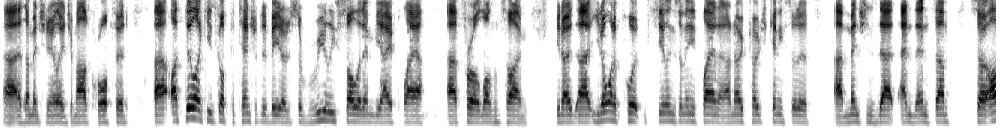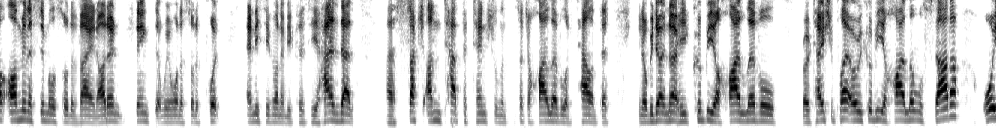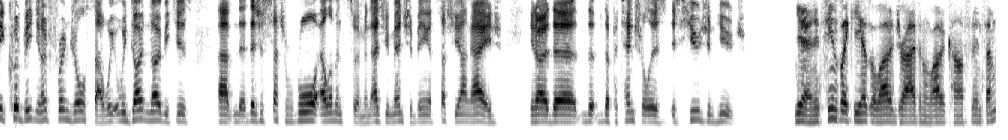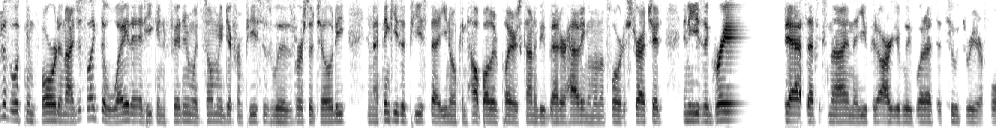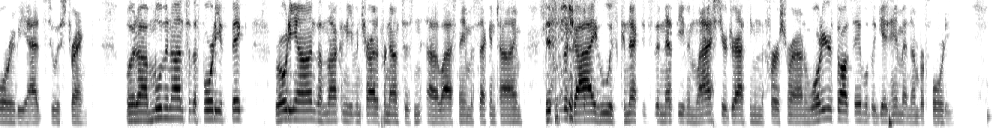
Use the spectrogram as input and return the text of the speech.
Uh, as I mentioned earlier, Jamal Crawford. Uh, I feel like he's got potential to be you know, just a really solid NBA player uh, for a long time. You know, uh, you don't want to put ceilings on any player, and I know Coach Kenny sort of uh, mentions that and then some. So I'm in a similar sort of vein. I don't think that we want to sort of put anything on him because he has that uh, such untapped potential and such a high level of talent that you know we don't know. He could be a high level rotation player, or he could be a high level starter, or he could be you know fringe all star. We we don't know because um, there's just such raw elements to him, and as you mentioned, being at such a young age, you know the the, the potential is is huge and huge. Yeah, and it seems like he has a lot of drive and a lot of confidence. I'm just looking forward, and I just like the way that he can fit in with so many different pieces with his versatility. And I think he's a piece that you know can help other players kind of be better having him on the floor to stretch it. And he's a great asset six nine that you could arguably put at the two, three, or four if he adds to his strength. But uh, moving on to the 40th pick, Rodions. I'm not going to even try to pronounce his uh, last name a second time. This is a guy who was connected to the Nets even last year, drafting in the first round. What are your thoughts able to get him at number 40?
